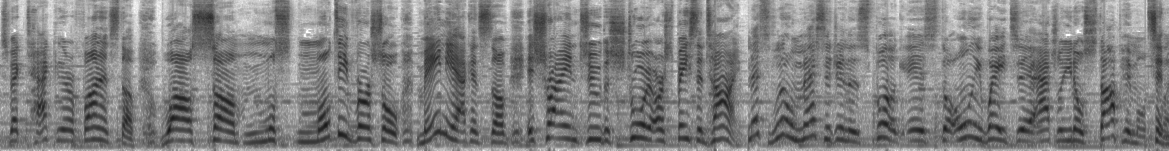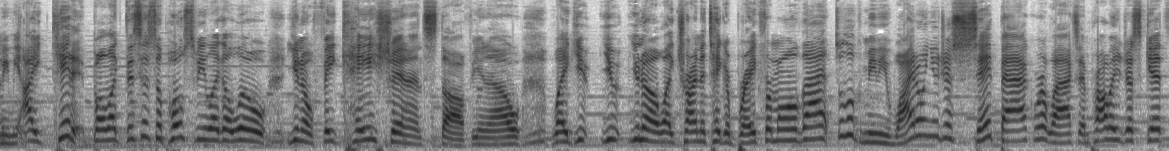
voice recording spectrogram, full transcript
Spectacular fun and stuff. While some multiversal maniac and stuff is trying to destroy our space and time. And this little message in this book is the only way to actually, you know, stop him. Said Mimi, I get it, but, like, this is supposed to be, like, like a little, you know, vacation and stuff, you know? Like, you, you, you know, like trying to take a break from all that. So look, Mimi, why don't you just sit back, relax, and probably just get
